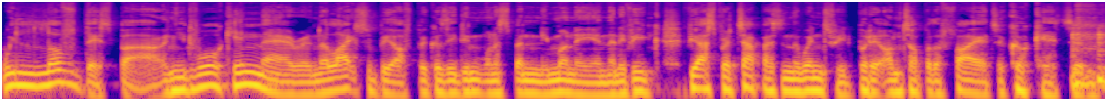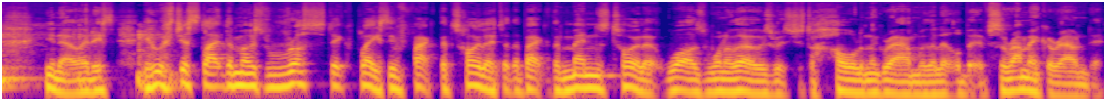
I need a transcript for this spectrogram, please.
We loved this bar, and you'd walk in there, and the lights would be off because he didn't want to spend any money. And then if you if you asked for a tapas in the winter, he'd put it on top of the fire to cook it, and you know, it is it was just like the most rustic place. In fact, the toilet at the back, the men's toilet, was one of those, which just a hole in the ground with a little bit of ceramic around it.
